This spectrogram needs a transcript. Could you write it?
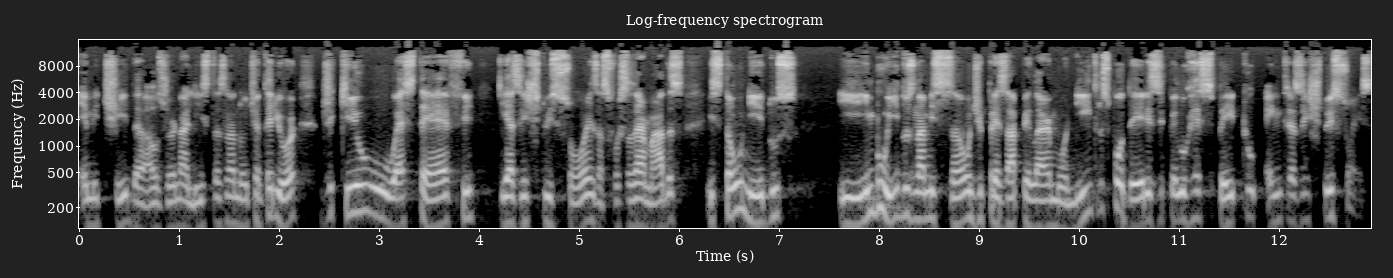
emitida aos jornalistas na noite anterior, de que o STF e as instituições, as Forças Armadas, estão unidos e imbuídos na missão de prezar pela harmonia entre os poderes e pelo respeito entre as instituições.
